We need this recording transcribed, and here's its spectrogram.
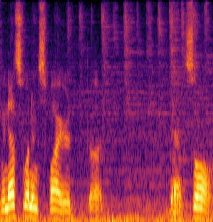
And that's what inspired uh, that song.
